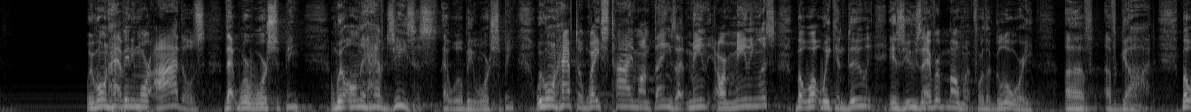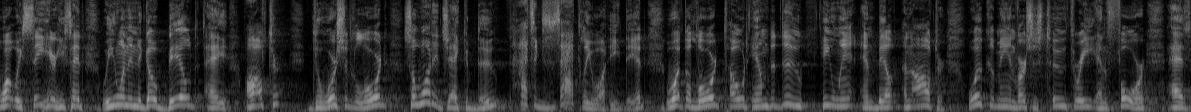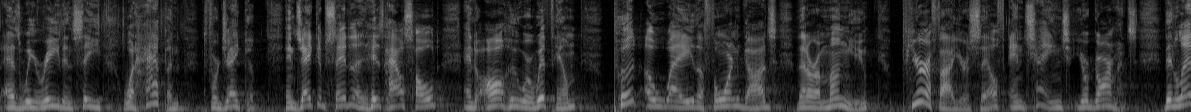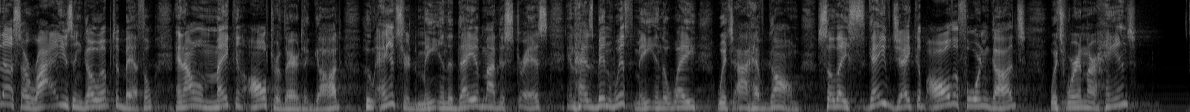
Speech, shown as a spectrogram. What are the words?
We won't have any more idols that we're worshiping. And we'll only have Jesus that we'll be worshiping. We won't have to waste time on things that mean, are meaningless, but what we can do is use every moment for the glory of, of God. But what we see here, he said, we want him to go build a altar to worship the Lord. So what did Jacob do? That's exactly what he did. What the Lord told him to do, he went and built an altar. Look at me in verses 2, 3, and 4 as, as we read and see what happened for Jacob. And Jacob said to his household and to all who were with him, Put away the foreign gods that are among you Purify yourself and change your garments. Then let us arise and go up to Bethel, and I will make an altar there to God, who answered me in the day of my distress and has been with me in the way which I have gone. So they gave Jacob all the foreign gods which were in their hands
